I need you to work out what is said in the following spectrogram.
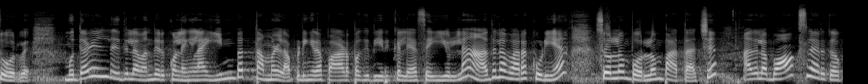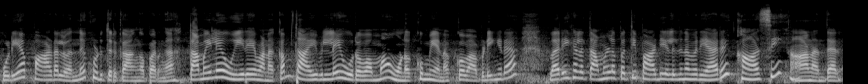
சோர்வு. முதல் இதில் வந்து இருக்கும் இல்லைங்களா? இன்பத்தமிழ் அப்படிங்கிற பாடப்பகுதி இருக்கு இல்லையா? செய்யுள்ள அதில் வரக்கூடிய சொல்லும் பொருளும் பார்த்தாச்சு. அதில் பாக்ஸில் இருக்கக்கூடிய பாடல் வந்து கொடுத்துருக்காங்க பாருங்கள் தமிழே உயிரே வணக்கம் தாய்வில்லை உறவம்மா உனக்கும் எனக்கும் அப்படிங்கிற வரிகளை தமிழை பற்றி பாடி எழுதினவர் யார்? காசி ஆனந்தன்.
